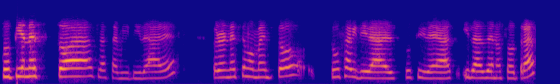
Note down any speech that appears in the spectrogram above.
Tú tienes todas las habilidades, pero en este momento tus habilidades, tus ideas y las de nosotras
